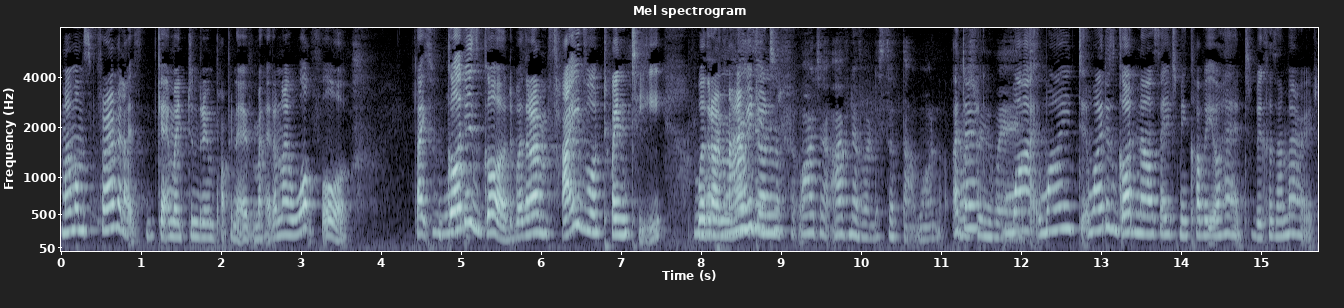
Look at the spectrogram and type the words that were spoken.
My mum's forever like getting my chundru and popping it over my head. I'm like, what for? Like, God is God, whether I'm five or 20, whether I'm married or not. Why don't I have never understood that one. I That's don't. really weird. Why? Why? Why does God now say to me, "Cover your head" because I'm married?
